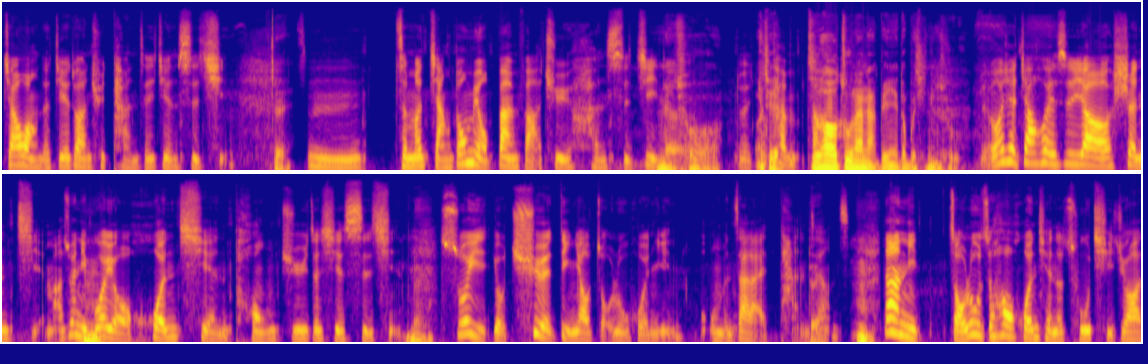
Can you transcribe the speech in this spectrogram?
交往的阶段去谈这件事情，对，嗯。怎么讲都没有办法去很实际的，没错，对，而且就看之后住在哪边也都不清楚。对，而且教会是要圣洁嘛，所以你不会有婚前同居这些事情。对，所以有确定要走入婚姻，我们再来谈这样子。嗯，那你走入之后，婚前的初期就要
